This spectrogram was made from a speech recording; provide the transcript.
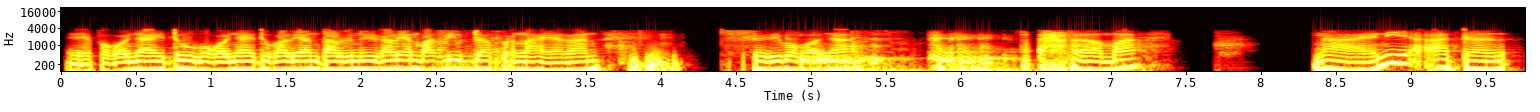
Ya pokoknya itu, pokoknya itu kalian tahu sendiri kalian pasti udah pernah ya kan. Jadi pokoknya apa? Nah ini ada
